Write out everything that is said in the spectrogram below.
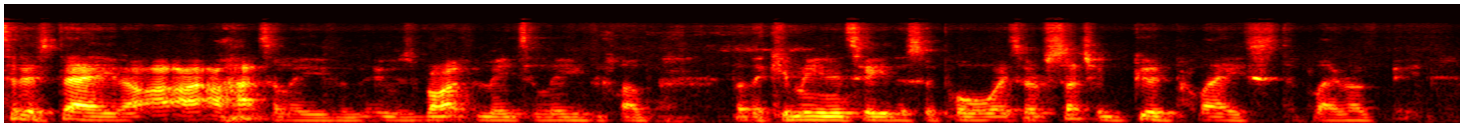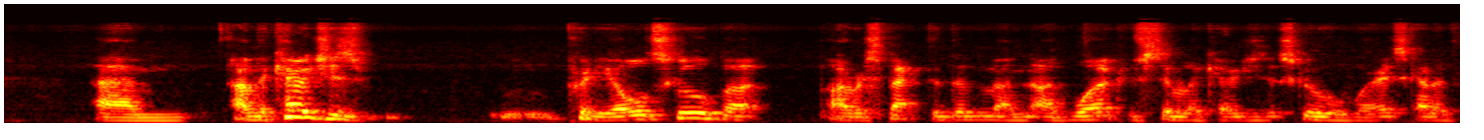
to this day, you know, I, I, had to leave, and it was right for me to leave the club but the community, the support, it's such a good place to play rugby. Um, and the coach is pretty old school, but I respected them, and I'd worked with similar coaches at school where it's kind of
